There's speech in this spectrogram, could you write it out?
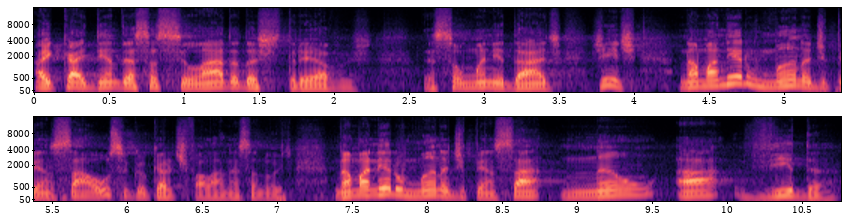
Aí cai dentro dessa cilada das trevas essa humanidade. Gente, na maneira humana de pensar, ouça o que eu quero te falar nessa noite. Na maneira humana de pensar, não há vida.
